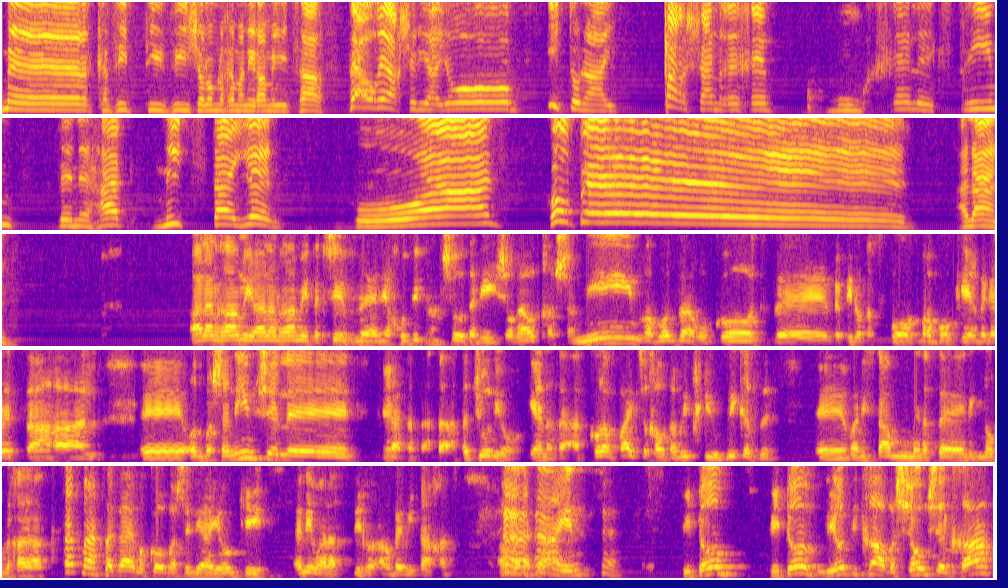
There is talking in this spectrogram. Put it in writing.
מרכזית TV, שלום לכם, אני רמי יצהר, והאורח שלי היום, עיתונאי, פרשן רכב, מומחה לאקסטרים ונהג מצטיין, בועז קופן! אהלן. אהלן רמי, אהלן רמי, תקשיב, אני אחוז התרגשות, אני שומע אותך שנים רבות וארוכות בפינות הספורט בבוקר, בגלי צה"ל, אה, עוד בשנים של, אה, תראה, אתה, אתה, אתה, אתה ג'וניור, כן, אתה, כל ה vibe שלך הוא תמיד חיובי כזה, אה, ואני סתם מנסה לגנוב לך קצת מההצגה עם הכובע שלי היום, כי אין לי מה להסתיר הרבה מתחת, אבל עדיין, פתאום, פתאום להיות איתך ב show שלך, אה,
